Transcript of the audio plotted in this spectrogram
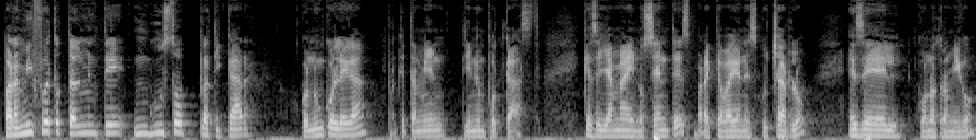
para mí fue totalmente un gusto platicar con un colega, porque también tiene un podcast que se llama Inocentes, para que vayan a escucharlo. Es de él con otro amigo,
